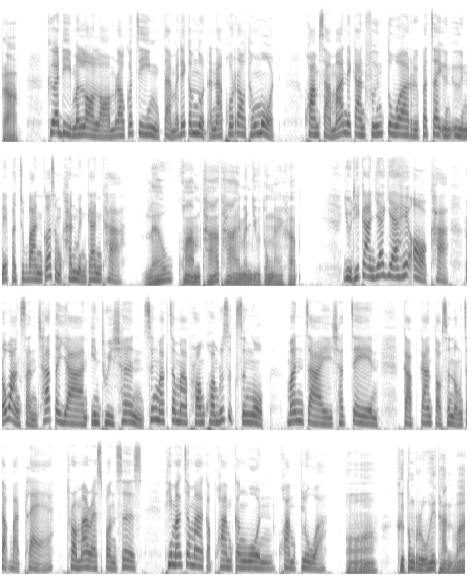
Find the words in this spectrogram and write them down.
ครับ คืออดีตมันหล่อหลอมเราก็จริง แต่ไม่ได้กำหนดอนาคตเราทั้งหมด ความสามารถในการฟื้นตัวหรือปัจจัยอื่น ๆ ในปัจจุบันก็สำคัญเหมือนกันค่ะ แล้วความท้าทายมันอยู่ตรงไหนครับ อยู่ที่การแยกแยะให้ออกค่ะ ระหว่างสัญชาตญาณ intuition ซึ่งมักจะมาพร้อมความรู้สึกสงบ มั่นใจ ชัดเจน กับการตอบสนองจากบาดแผล trauma responses ที่มักจะมากับความกังวล ความกลัว อ๋อ คือต้องรู้ให้ทันว่า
